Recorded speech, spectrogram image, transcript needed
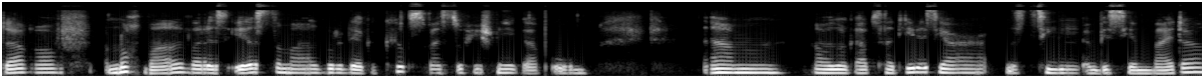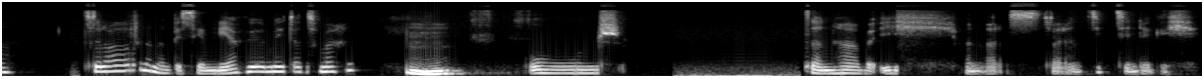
darauf nochmal, weil das erste Mal wurde der gekürzt, weil es so viel Schnee gab oben. Ähm, aber so gab es halt jedes Jahr das Ziel, ein bisschen weiter zu laufen und ein bisschen mehr Höhenmeter zu machen. Mhm. Und dann habe ich, wann war das? 2017, denke ich,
